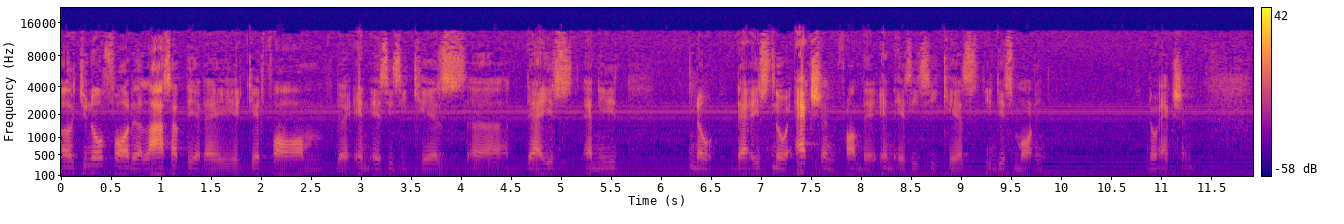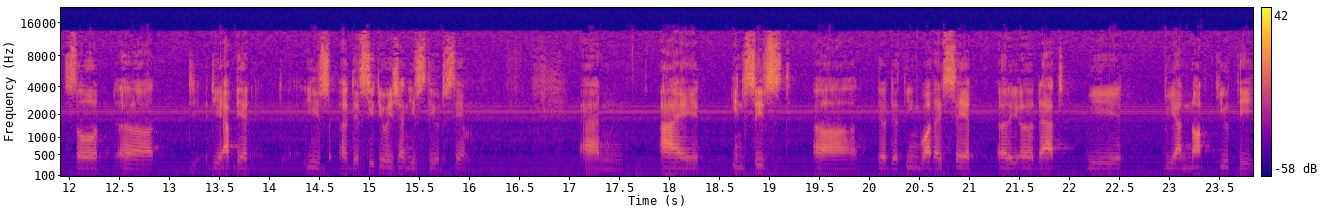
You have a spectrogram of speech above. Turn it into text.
Uh, you know, for the last update I get from the NACC case, uh, there is any no, there is no action from the NACC case in this morning. No action. So uh, the, the update is uh, the situation is still the same, and I insist uh, the, the thing what I said earlier that we we are not guilty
